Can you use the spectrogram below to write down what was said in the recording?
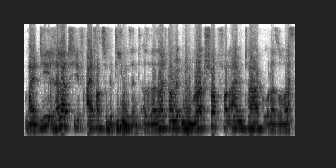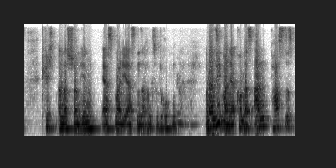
weil die relativ einfach zu bedienen sind. Also da sage ich mal, mit einem Workshop von einem Tag oder sowas kriegt man das schon hin, erstmal die ersten Sachen zu drucken. Und dann sieht man ja, kommt das an, passt es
